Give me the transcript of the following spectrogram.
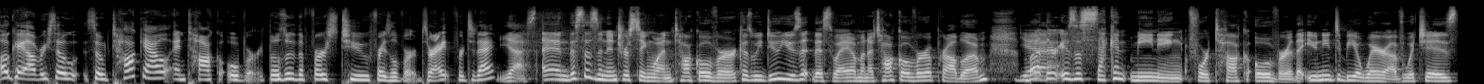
Okay, Aubrey. So so talk out and talk over. Those are the first two phrasal verbs, right? For today? Yes. And this is an interesting one, talk over, because we do use it this way. I'm going to talk over a problem. Yeah. But there is a second meaning for talk over that you need to be aware of, which is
